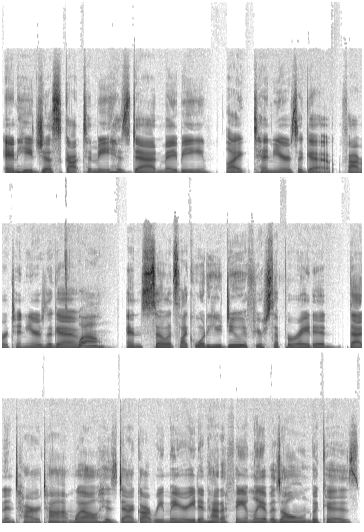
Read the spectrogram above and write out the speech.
and he just got to meet his dad maybe like 10 years ago, five or 10 years ago. Wow. And so it's like, what do you do if you're separated that entire time? Well, his dad got remarried and had a family of his own because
